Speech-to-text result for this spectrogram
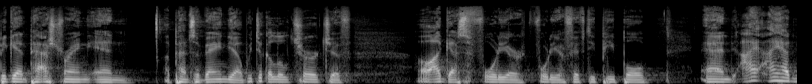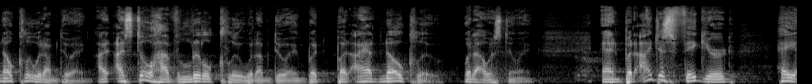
began pastoring in uh, Pennsylvania, we took a little church of, oh, I guess 40 or 40 or 50 people. And I, I had no clue what I'm doing. I, I still have little clue what I'm doing, but, but I had no clue what I was doing. And, but I just figured, hey,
